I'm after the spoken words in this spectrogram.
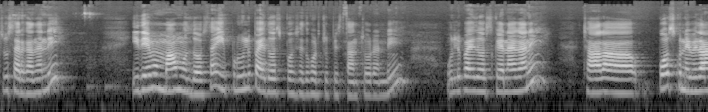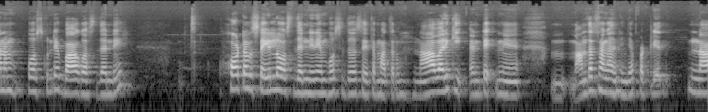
చూసారు కదండి? ఇదేమో మామూలు దోశ. ఇప్పుడు ఉల్లిపాయ దోశ పోసేది కూడా చూపిస్తాను చూడండి. ఉల్లిపాయ దోశకైనా కానీ చాలా పోసుకునే విధానం పోసుకుంటే బాగా వస్తుందండి. హోటల్ స్టైల్లో వస్తుందండి నేను పోసే దోశ అయితే మాత్రం. నా వరకు అంటే నే అందరి సంగతి నేను చెప్పట్లేదు. నా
